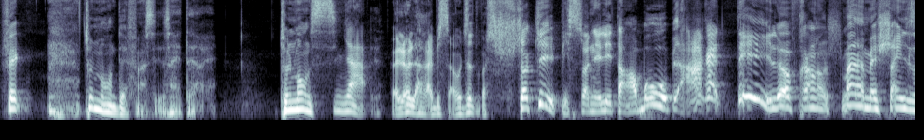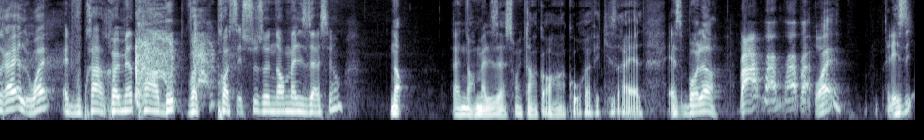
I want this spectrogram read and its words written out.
Fait que tout le monde défend ses intérêts. Tout le monde signale. Et là, l'Arabie Saoudite va se choquer, puis sonner les tambours, puis arrêtez, là, franchement, méchant Israël. Ouais, êtes-vous prêt à remettre en doute votre processus de normalisation? Non. La normalisation est encore en cours avec Israël. Hezbollah. Ouais, allez-y.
